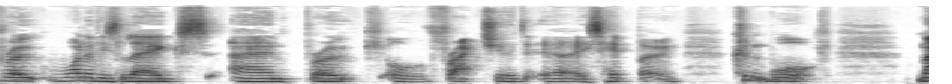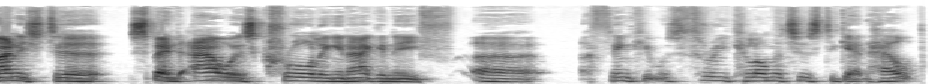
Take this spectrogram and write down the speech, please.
broke one of his legs and broke or fractured uh, his hip bone. Couldn't walk managed to spend hours crawling in agony. Uh, I think it was three kilometers to get help.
